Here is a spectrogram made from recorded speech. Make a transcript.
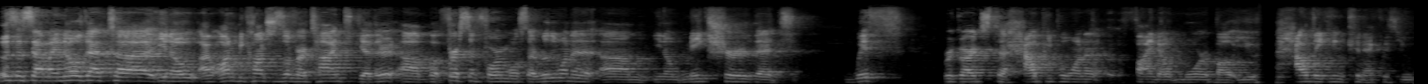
Listen, Sam, I know that, uh, you know, I want to be conscious of our time together. Uh, but first and foremost, I really want to, um, you know, make sure that with regards to how people want to find out more about you, how they can connect with you,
